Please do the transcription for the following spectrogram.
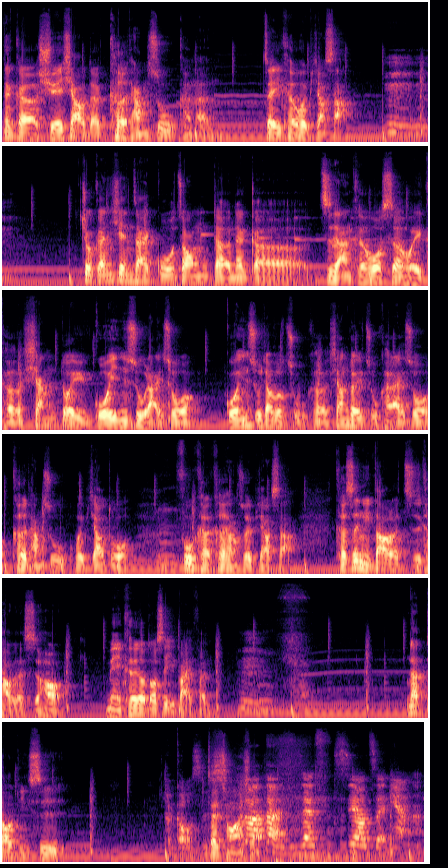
那个学校的课堂数可能这一科会比较少。嗯嗯就跟现在国中的那个自然科或社会科，相对于国英数来说，国英数叫做主科，相对主科来说，课堂数会比较多，嗯。副科课堂数会比较少。可是你到了职考的时候，每科又都是一百分，嗯，那到底是要搞死。在冲他不知道笑？到底是在是要怎样啊？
